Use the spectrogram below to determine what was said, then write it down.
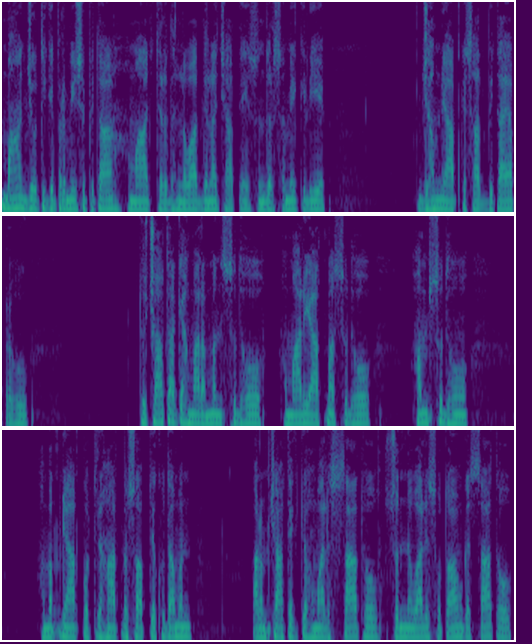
महान ज्योति के परमेश्वर पिता, हम आज तेरा धन्यवाद देना चाहते हैं सुंदर समय के लिए, जो हमने आपके साथ बिताया प्रभु। तू चाहता कि हमारा मन शुद्ध हो, हमारी आत्मा शुद्ध हो, हम शुद्ध हो। हम अपने आप को तेरे हाथ में सौंपते खुदामन और हम चाहते कि जो हमारे साथ हो, सुनने वाले श्रोताओं के साथ हो।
